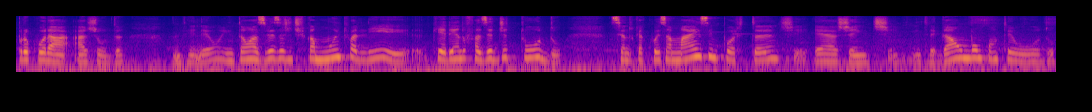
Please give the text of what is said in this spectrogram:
procurar ajuda, entendeu? Então às vezes a gente fica muito ali querendo fazer de tudo, sendo que a coisa mais importante é a gente entregar um bom conteúdo,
